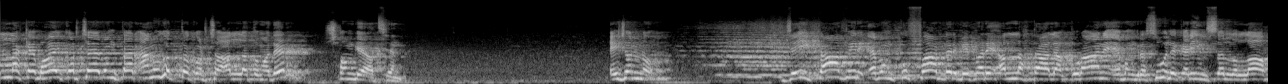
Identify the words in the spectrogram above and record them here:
আল্লাহকে ভয় করছ এবং তার আনুগত্য করছ, আল্লাহ তোমাদের সঙ্গে আছেন। এই জন্য যেই কাফির এবং কুফফারদের ব্যাপারে আল্লাহ তাআলা কোরআনে এবং রসুল করিম সাল্লাহ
